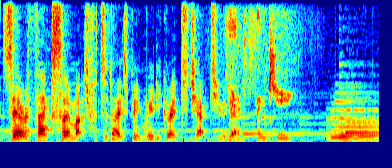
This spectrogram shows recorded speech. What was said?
Sarah, thanks so much for today. It's been really great to chat to you again. Yeah, thank you.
